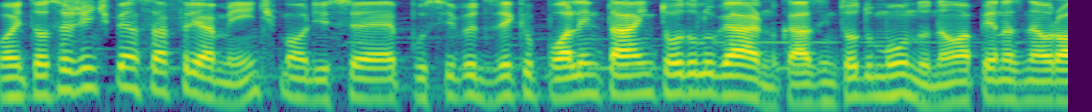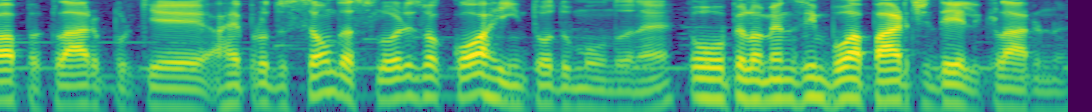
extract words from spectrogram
Bom, então se a gente pensar friamente, Maurício, é possível dizer que o pólen está em todo lugar, no caso em todo mundo, não apenas na Europa, claro, porque a reprodução das flores ocorre em todo mundo, né? Ou pelo menos em boa parte dele, claro, né?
